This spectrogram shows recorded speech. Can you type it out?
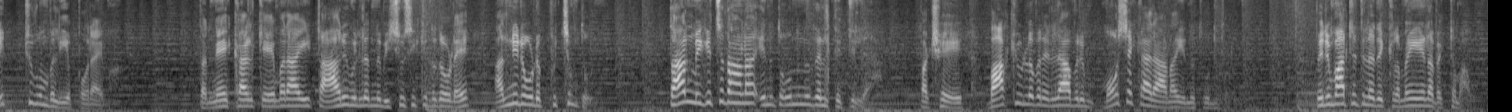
ഏറ്റവും വലിയ പോരായ്മ. തന്നേക്കാൾ കേമനായിട്ട് ആരുമില്ലെന്ന് വിശ്വസിക്കുന്നതോടെ അന്യരോട് പുച്ഛം തോന്നും. താൻ മികച്ചതാണ് എന്ന് തോന്നുന്നതിൽ തെറ്റില്ല. പക്ഷേ ബാക്കിയുള്ളവരെല്ലാവരും മോശക്കാരാണ് എന്ന് തോന്നി തുടങ്ങും. പെരുമാറ്റത്തിൽ അത് ക്രമേണ വ്യക്തമാവും.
